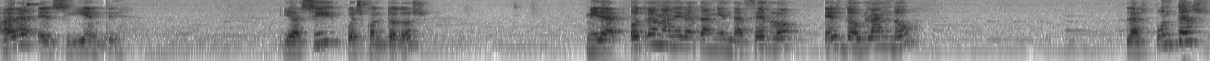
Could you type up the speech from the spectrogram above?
Ahora el siguiente. Y así pues con todos Mirad, otra manera también de hacerlo es doblando las puntas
